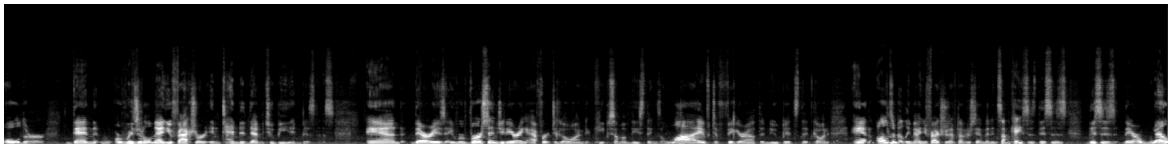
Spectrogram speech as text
older than original manufacturer intended them to be in business. And there is a reverse engineering effort to go on to keep some of these things alive to figure out the new bits that go on. And ultimately manufacturers have to understand that in some cases this is this is they are well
